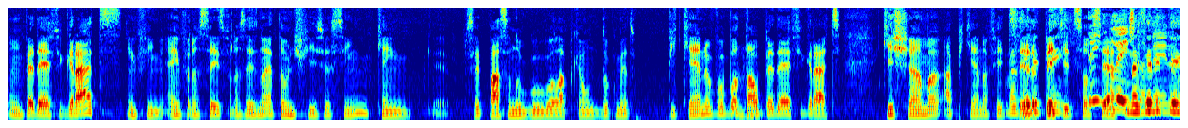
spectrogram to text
um PDF grátis, enfim, é em francês. Francês não é tão difícil assim. Quem eh, Você passa no Google lá, porque é um documento pequeno, eu vou botar o PDF grátis, que chama A Pequena Feiticeira, tem- Petite Tem Sorcière. inglês Mas também, ele né?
